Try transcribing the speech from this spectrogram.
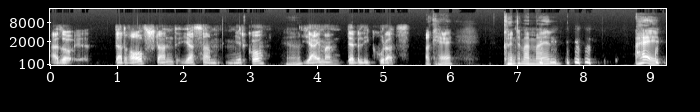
Also äh, da drauf stand Yassam Mirko, ja, Jaimam Debeli Kuratz. okay. Könnte man meinen, hey,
